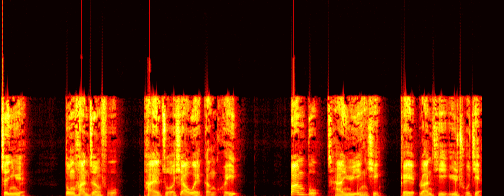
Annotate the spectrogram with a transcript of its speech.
正月，东汉政府派左校尉耿奎颁布单于印信给栾提于除建，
